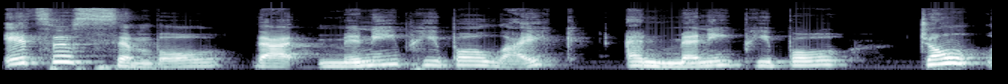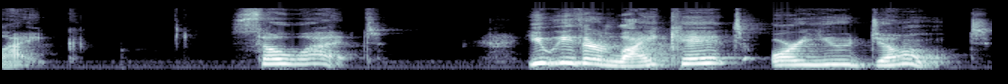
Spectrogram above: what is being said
It's a symbol that many people like and many people don't like. So what? You either like it or you don't.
